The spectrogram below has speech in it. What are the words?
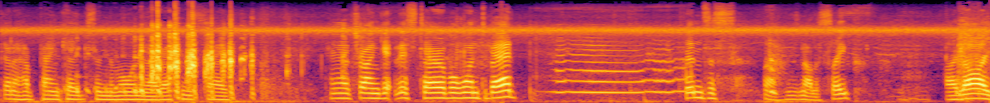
Gonna have pancakes in the morning, I reckon. So, I'm gonna try and get this terrible one to bed. Finn's as well, he's not asleep. I lie.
